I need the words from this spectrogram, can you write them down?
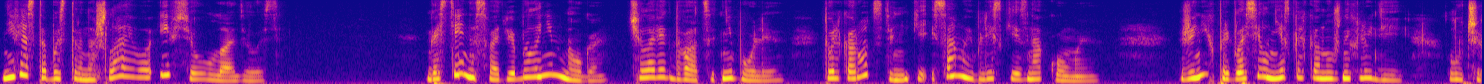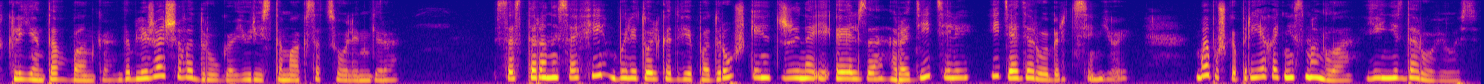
Невеста быстро нашла его, и все уладилось. Гостей на свадьбе было немного, человек двадцать, не более, только родственники и самые близкие знакомые. Жених пригласил несколько нужных людей, лучших клиентов банка, до ближайшего друга, юриста Макса Цоллингера. Со стороны Софи были только две подружки, Джина и Эльза, родители и дядя Роберт с семьей. Бабушка приехать не смогла, ей не здоровилось.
